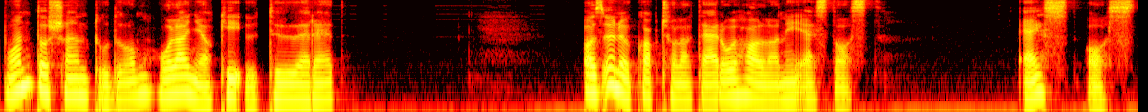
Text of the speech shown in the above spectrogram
Pontosan tudom, hol a nyaki ütő. Az önök kapcsolatáról hallani ezt-azt. Ezt-azt.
